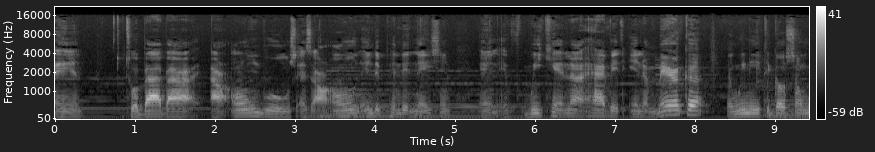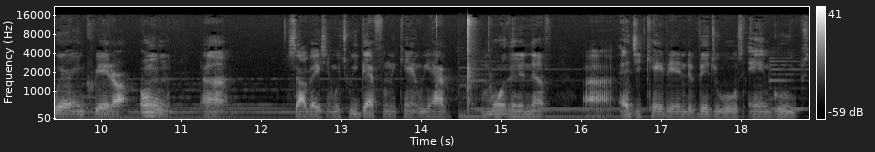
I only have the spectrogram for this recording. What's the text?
and to abide by our own rules as our own independent nation. And if we cannot have it in America, then we need to go somewhere and create our own um, salvation, which we definitely can. We have more than enough uh, educated individuals and groups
